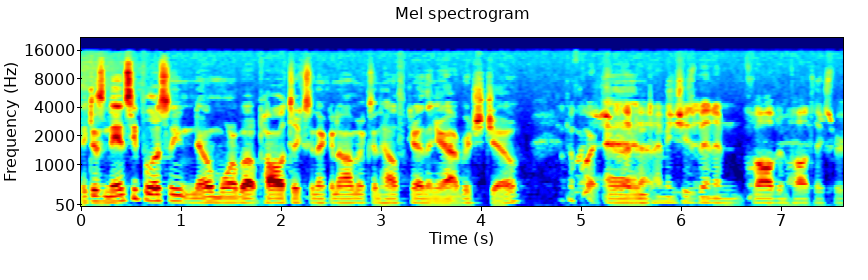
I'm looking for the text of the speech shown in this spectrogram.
Like, does Nancy Pelosi know more about politics and economics and healthcare than your average Joe? Of course. And- I mean, she's been involved in politics for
